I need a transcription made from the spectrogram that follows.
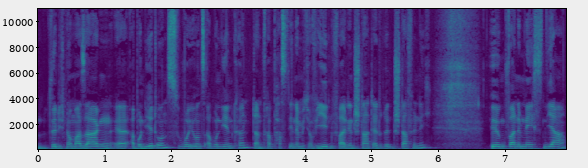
würde ich nochmal sagen, äh, abonniert uns, wo ihr uns abonnieren könnt. Dann verpasst ihr nämlich auf jeden Fall den Start der dritten Staffel nicht. Irgendwann im nächsten Jahr.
